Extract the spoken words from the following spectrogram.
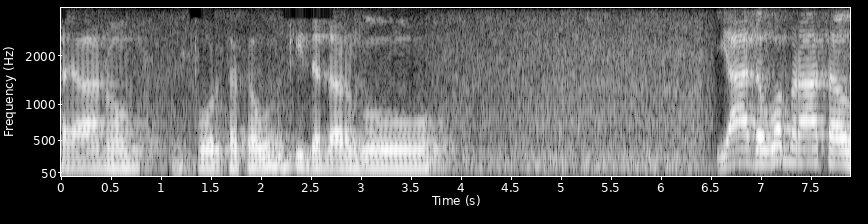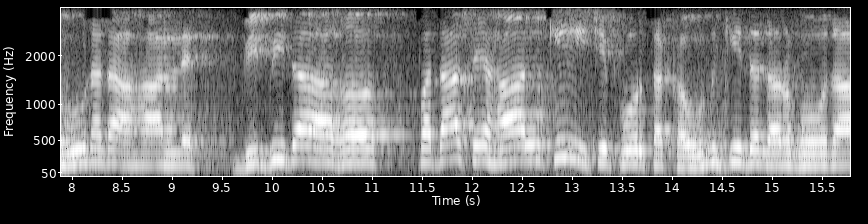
بیانو پورته کوونکی د لرګو یاد و مراته نه د حال له بی بی دا پدا سے حال کی چې پور تکون کی د لرغو دا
